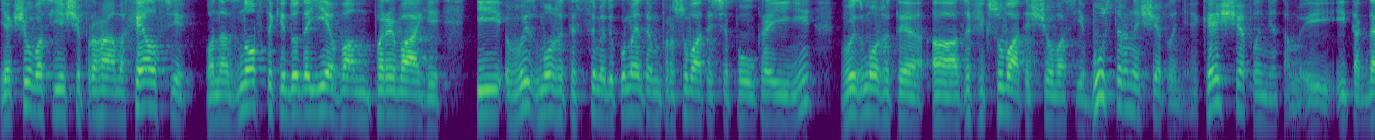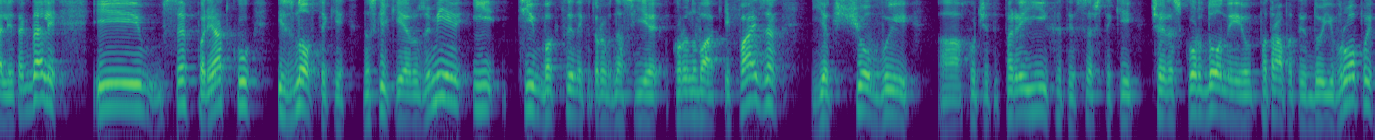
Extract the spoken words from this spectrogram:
Якщо у вас є ще програма Хелсі, вона знов таки додає вам переваги, і ви зможете з цими документами просуватися по Україні. Ви зможете а, зафіксувати, що у вас є бустерне щеплення, яке щеплення, там і, і так далі. І так далі. І все в порядку. І знов таки, наскільки я розумію, і ті вакцини, які в нас є, Коронавак і Pfizer, якщо ви а, хочете переїхати все ж таки через кордони і потрапити до Європи,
